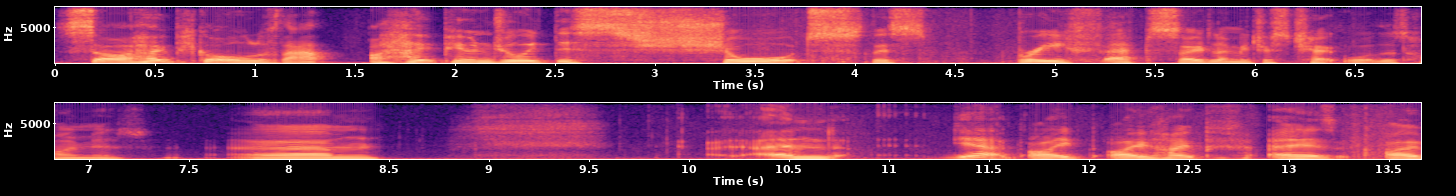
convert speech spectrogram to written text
so I hope you got all of that. I hope you enjoyed this short, this brief episode. Let me just check what the time is. Um, and yeah, I I hope as I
